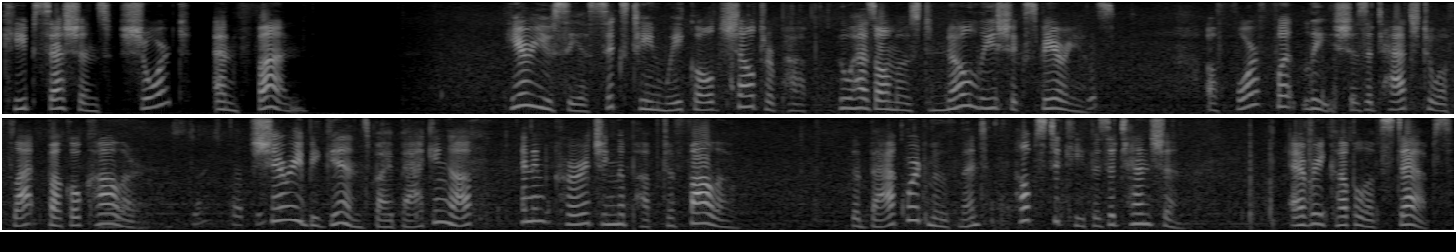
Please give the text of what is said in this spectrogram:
Keep sessions short and fun. Here you see a 16 week old shelter pup who has almost no leash experience. A four foot leash is attached to a flat buckle collar. Sherry begins by backing up and encouraging the pup to follow. The backward movement helps to keep his attention. Every couple of steps,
